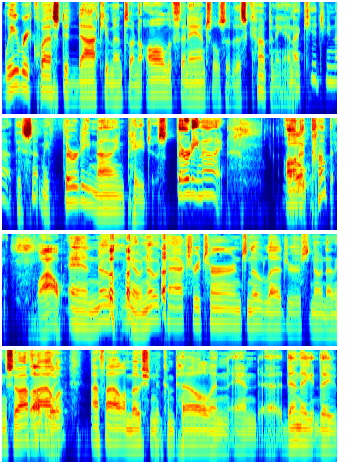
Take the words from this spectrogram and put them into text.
we requested documents on all the financials of this company. And I kid you not, they sent me 39 pages, 39 on Oh. a company Wow. and no, you know, no tax returns, no ledgers, no nothing. So I Lovely. file, I file a motion to compel, and and uh, then they they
